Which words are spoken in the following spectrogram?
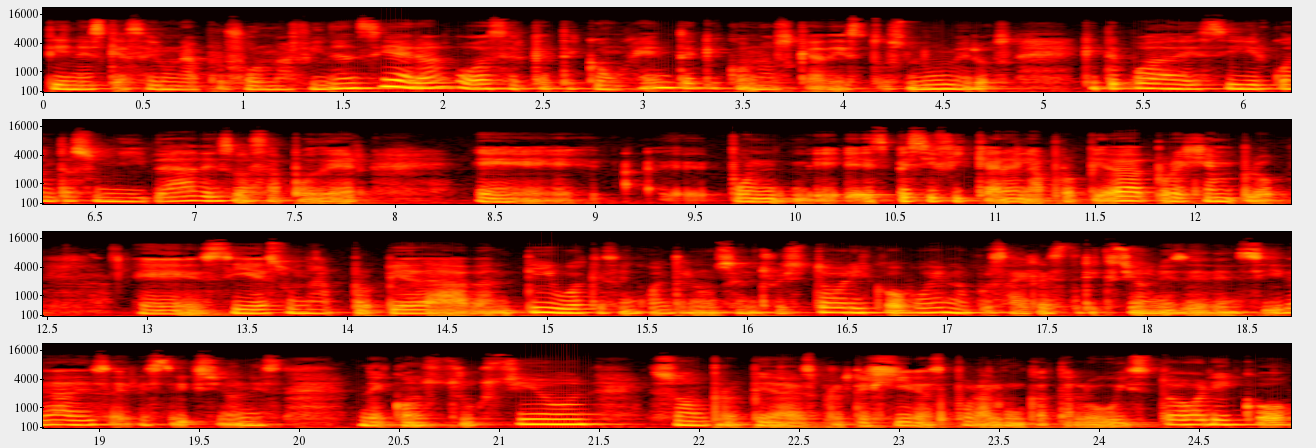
Tienes que hacer una proforma financiera o acércate con gente que conozca de estos números, que te pueda decir cuántas unidades vas a poder eh, especificar en la propiedad. Por ejemplo, eh, si es una propiedad antigua que se encuentra en un centro histórico, bueno, pues hay restricciones de densidades, hay restricciones de construcción, son propiedades protegidas por algún catálogo histórico,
